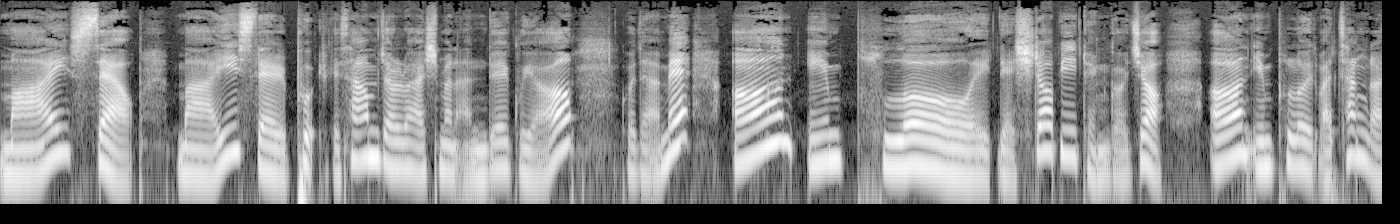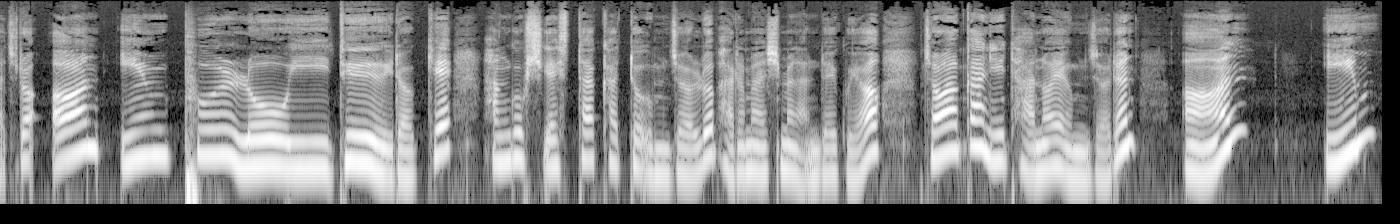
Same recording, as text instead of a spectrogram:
myself, myself 이렇게 사음절로 하시면 안 되고요. 그 다음에 unemployed 네, 실업이 된 거죠. unemployed 마찬가지로 unemployed 이렇게 한국식의 스타카토 음절로 발음하시면 안 되고요. 정확한 이 단어의 음절은 unemployed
